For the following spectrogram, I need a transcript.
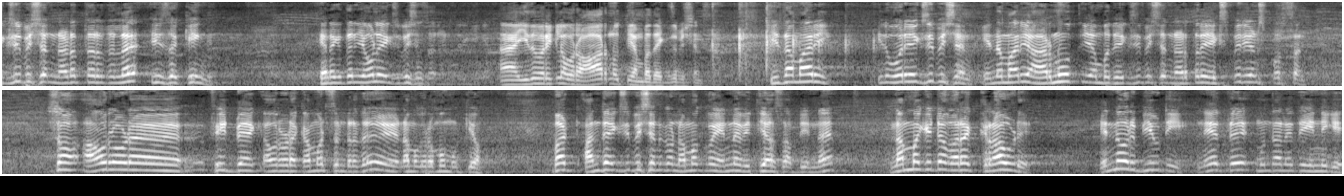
எக்ஸிபிஷன் நடத்துறதுல இஸ் அ கிங் எனக்கு தெரிஞ்சு எவ்வளோ எக்ஸிபிஷன் சார் இது வரைக்கும் ஒரு 650 ஐம்பது எக்ஸிபிஷன்ஸ் இந்த மாதிரி இது ஒரு எக்ஸிபிஷன் இந்த மாதிரி அறுநூத்தி ஐம்பது எக்ஸிபிஷன் நடத்துகிற எக்ஸ்பீரியன்ஸ் பர்சன் ஸோ அவரோட ஃபீட்பேக் அவரோட கமெண்ட்ஸுன்றது நமக்கு ரொம்ப முக்கியம். பட் அந்த எக்ஸிபிஷனுக்கும் நமக்கும் என்ன வித்தியாசம் அப்படின்னா நம்மக்கிட்ட வர க்ரௌடு என்ன ஒரு பியூட்டி நேற்று முந்தா நேற்று இன்னைக்கு.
